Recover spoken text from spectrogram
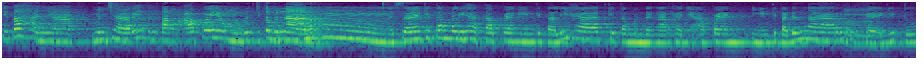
kita hanya mencari tentang apa yang menurut kita benar. Hmm, misalnya kita melihat apa yang ingin kita lihat, kita mendengar hanya apa yang ingin kita dengar, Hmm. kayak gitu.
